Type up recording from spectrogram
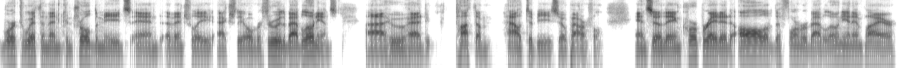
worked with and then controlled the Medes and eventually actually overthrew the Babylonians uh, who had taught them how to be so powerful. And so they incorporated all of the former Babylonian Empire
